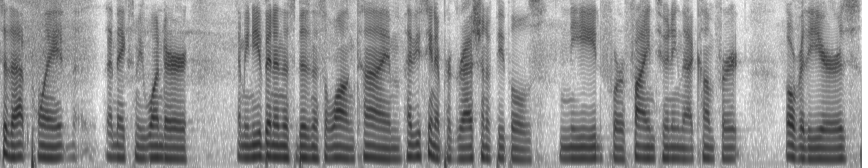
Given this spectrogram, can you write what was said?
To that point, that makes me wonder. I mean, you've been in this business a long time. Have you seen a progression of people's need for fine tuning that comfort over the years?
